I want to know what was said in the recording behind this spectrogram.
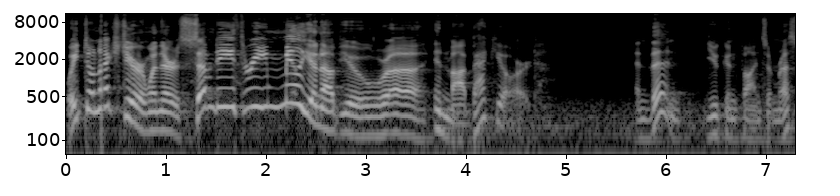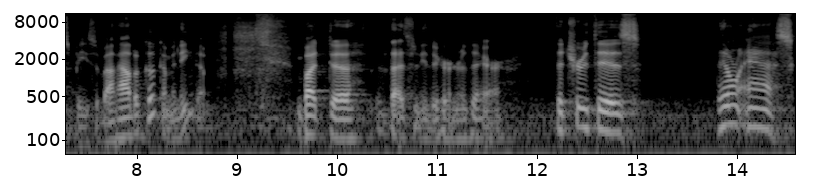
Wait till next year when there's 73 million of you uh, in my backyard. And then you can find some recipes about how to cook them and eat them. But uh, that's neither here nor there. The truth is, they don't ask,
